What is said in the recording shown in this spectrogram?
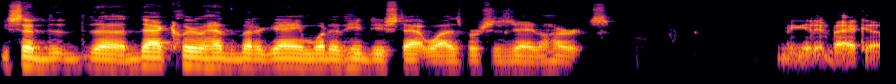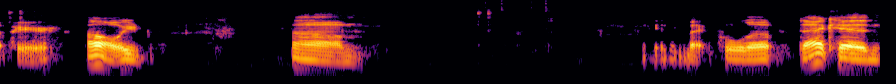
you said? The, the Dak clearly had the better game. What did he do stat wise versus Jalen Hurts? Let me get it back up here. Oh, he, um, get it back pulled up. Dak had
